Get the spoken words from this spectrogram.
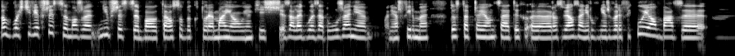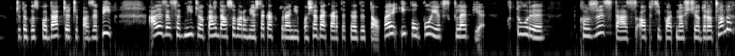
no właściwie wszyscy, może nie wszyscy, bo te osoby, które mają jakieś zaległe zadłużenie, ponieważ firmy dostarczające tych e, rozwiązań również weryfikują bazy mm, czy to gospodarcze, czy bazę PIK, ale zasadniczo każda osoba, również taka, która nie posiada karty kredytowej i kupuje w sklepie, który korzysta z opcji płatności odroczonych,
